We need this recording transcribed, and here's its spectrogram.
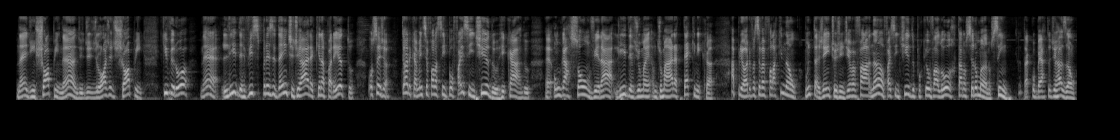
né, de shopping, né, de, de, de loja de shopping, que virou né, líder, vice-presidente de área aqui na Pareto. Ou seja, teoricamente você fala assim, pô, faz sentido, Ricardo, um garçom virar líder de uma, de uma área técnica? A priori você vai falar que não. Muita gente hoje em dia vai falar, não, faz sentido porque o valor está no ser humano. Sim, está coberto de razão.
